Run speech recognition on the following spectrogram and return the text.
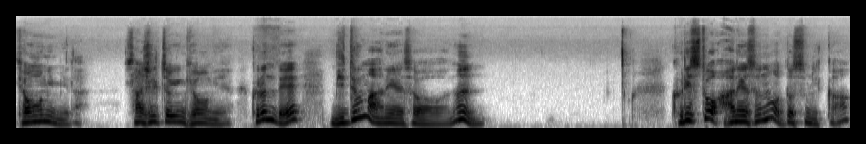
경험입니다. 사실적인 경험이에요. 그런데 믿음 안에서는 그리스도 안에서는 어떻습니까?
